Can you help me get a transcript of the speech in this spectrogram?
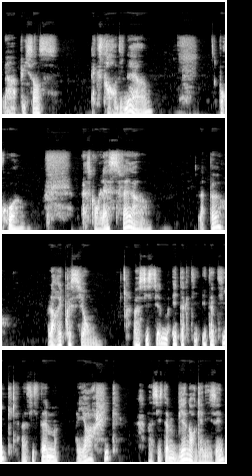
La puissance extraordinaire. Hein Pourquoi? Est-ce qu'on laisse faire la peur, la répression, un système étatique, un système hiérarchique, un système bien organisé,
